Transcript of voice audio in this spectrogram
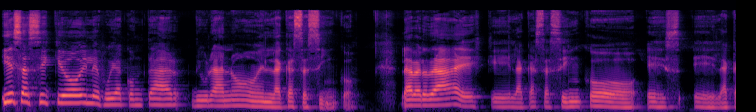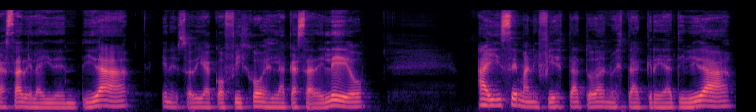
Y es así que hoy les voy a contar de Urano en la casa 5. La verdad es que la casa 5 es eh, la casa de la identidad, en el zodíaco fijo es la casa de Leo. Ahí se manifiesta toda nuestra creatividad.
